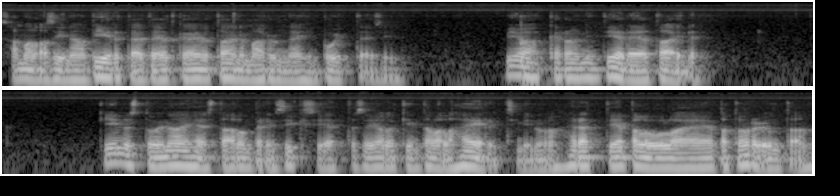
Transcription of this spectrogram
Samalla siinä on piirteitä, jotka eivät aina mahdu näihin puitteisiin. Biohakkeroinnin tiede ja taide. Kiinnostuin aiheesta alun perin siksi, että se jollakin tavalla häiritsi minua, herätti epäluuloa ja jopa torjuntaa,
